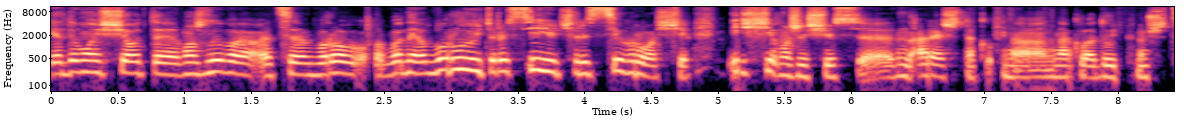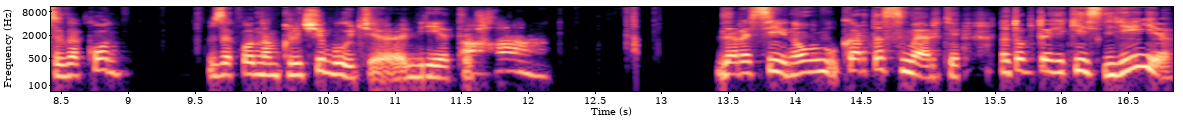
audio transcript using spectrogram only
Я думаю, що от, е, можливо, це воров... вони ворують Росію через ці гроші. І ще, може, щось на- арешт на- накладуть, тому що це закон. В законному ключі будуть діяти Ага. Для Росії. Ну, карта смерті. Ну, тобто, якісь дії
